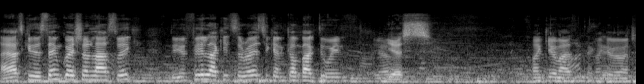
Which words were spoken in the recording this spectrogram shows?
I asked you the same question last week. Do you feel like it's a race you can come back to win? Yeah. Yes. Thank you, Matt. Thank, you very much.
